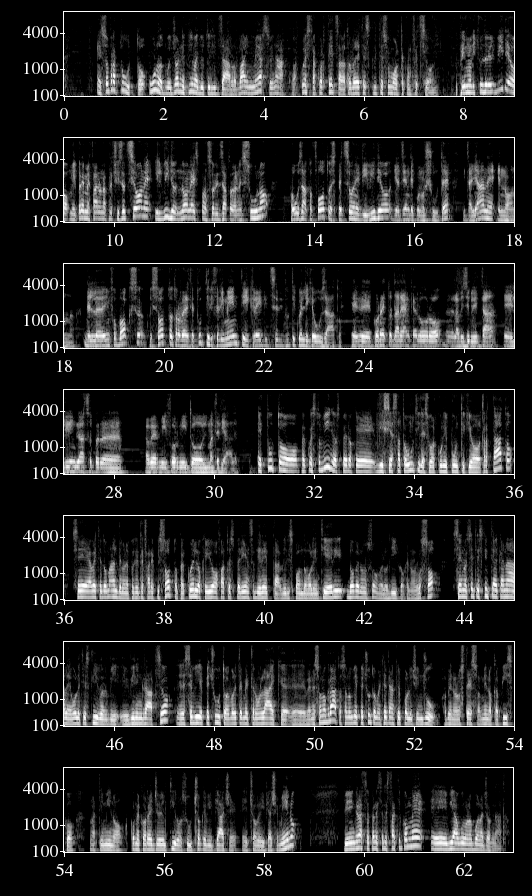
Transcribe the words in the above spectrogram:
e soprattutto uno o due giorni prima di utilizzarlo va immerso in acqua. Questa accortezza la troverete scritta su molte confezioni. Prima di chiudere il video mi preme fare una precisazione, il video non è sponsorizzato da nessuno, ho usato foto e spezzoni di video di aziende conosciute, italiane e non. Nell'info box qui sotto troverete tutti i riferimenti e i credits di tutti quelli che ho usato. È corretto dare anche a loro eh, la visibilità e li ringrazio per eh, avermi fornito il materiale. È tutto per questo video, spero che vi sia stato utile su alcuni punti che ho trattato. Se avete domande me le potete fare qui sotto, per quello che io ho fatto esperienza diretta vi rispondo volentieri, dove non so ve lo dico che non lo so. Se non siete iscritti al canale e volete iscrivervi eh, vi ringrazio, eh, se vi è piaciuto e volete mettere un like eh, ve ne sono grato, se non vi è piaciuto mettete anche il pollice in giù, va bene lo stesso, almeno capisco un attimino come correggere il tiro su ciò che vi piace e ciò che vi piace meno. Vi ringrazio per essere stati con me e vi auguro una buona giornata.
